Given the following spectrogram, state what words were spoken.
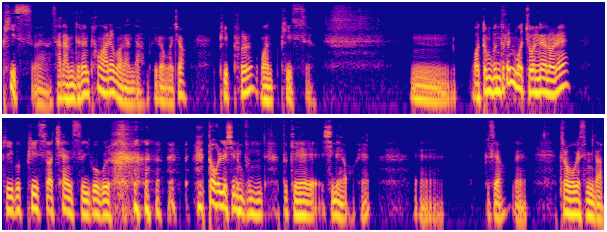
peace. 어, 사람들은 평화를 원한다. 뭐 이런 거죠. People want peace. 음, 어떤 분들은 뭐 존 레논의 Give Peace a Chance 이 곡을 떠올리시는 분도 계시네요. 예. 예. 글쎄요. 네. 들어보겠습니다.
